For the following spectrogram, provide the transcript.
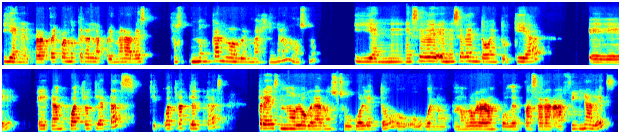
y en el para cuando que era la primera vez, pues nunca nos lo imaginamos, ¿no? Y en ese, en ese evento en Turquía eh, eran cuatro atletas, sí, cuatro atletas, tres no lograron su boleto, o, bueno, no lograron poder pasar a, a finales,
